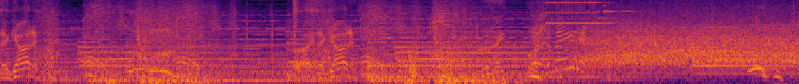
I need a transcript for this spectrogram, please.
Right, I got it. Right, I got it. Right, I made it. Don't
